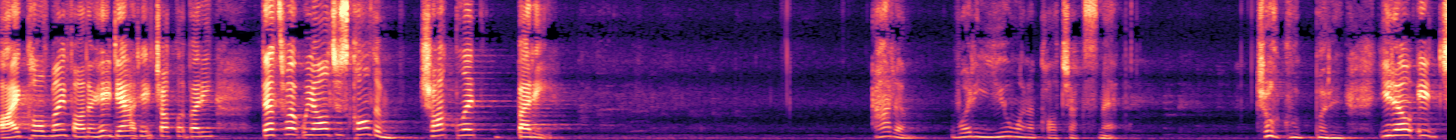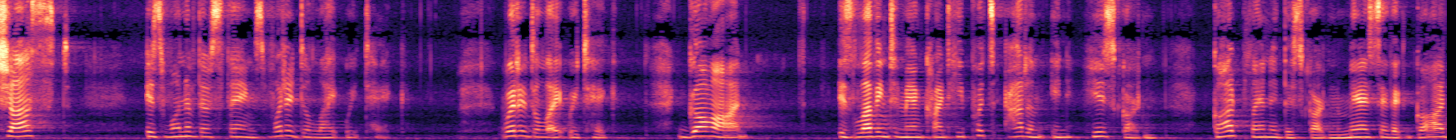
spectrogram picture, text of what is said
I called my father, hey, dad, hey, chocolate buddy. That's what we all just called him chocolate buddy. Adam, what do you want to call Chuck Smith? Chocolate buddy. You know, it just is one of those things. What a delight we take. What a delight we take. God is loving to mankind. He puts Adam in his garden. God planted this garden. May I say that God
